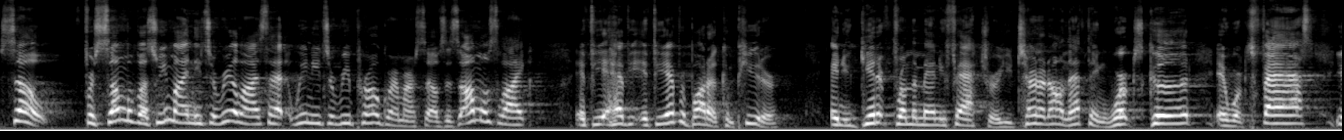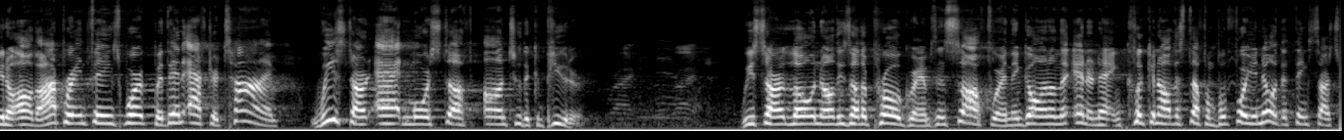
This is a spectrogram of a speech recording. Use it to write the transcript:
So, for some of us, we might need to realize that we need to reprogram ourselves. It's almost like if you have if you ever bought a computer and you get it from the manufacturer. You turn it on, that thing works good, it works fast, you know, all the operating things work, but then after time, we start adding more stuff onto the computer. We start loading all these other programs and software and then going on the internet and clicking all this stuff, and before you know it, the thing starts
